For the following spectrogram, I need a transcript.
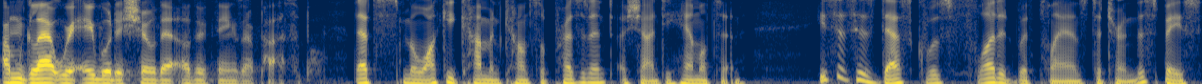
I'm glad we're able to show that other things are possible. That's Milwaukee Common Council President Ashanti Hamilton. He says his desk was flooded with plans to turn this space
